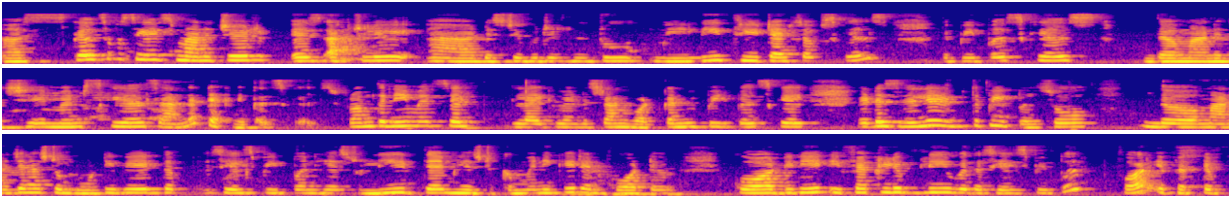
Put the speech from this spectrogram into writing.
Uh, skills of a sales manager is actually uh, distributed into mainly three types of skills. The people skills the management skills and the technical skills. From the name itself like we understand what can be people skill it is related to the people. So the manager has to motivate the salespeople he has to lead them he has to communicate and coordinate effectively with the salespeople for effective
